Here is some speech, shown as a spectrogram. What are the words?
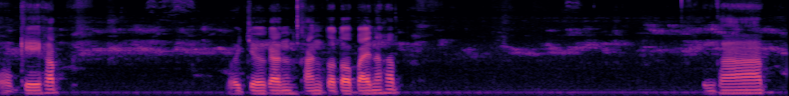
โอเคครับไว้เจอกันครั้งต่อๆไปนะครับ คุณครับ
